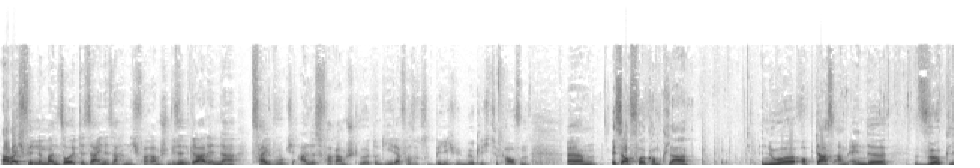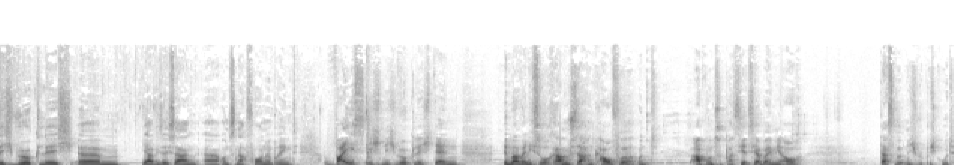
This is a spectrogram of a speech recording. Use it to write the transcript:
Aber ich finde, man sollte seine Sachen nicht verramschen. Wir sind gerade in einer Zeit, wo wirklich alles verramscht wird und jeder versucht, so billig wie möglich zu kaufen. Ähm, ist auch vollkommen klar. Nur ob das am Ende wirklich, wirklich, ähm, ja, wie soll ich sagen, äh, uns nach vorne bringt, weiß ich nicht wirklich, denn immer wenn ich so Ramsch-Sachen kaufe und ab und zu passiert es ja bei mir auch, das wird nicht wirklich gut.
